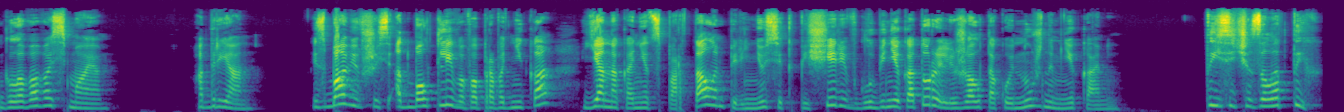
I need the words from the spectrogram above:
Глава восьмая. Адриан. Избавившись от болтливого проводника, я, наконец, порталом перенесся к пещере, в глубине которой лежал такой нужный мне камень. «Тысяча золотых!»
